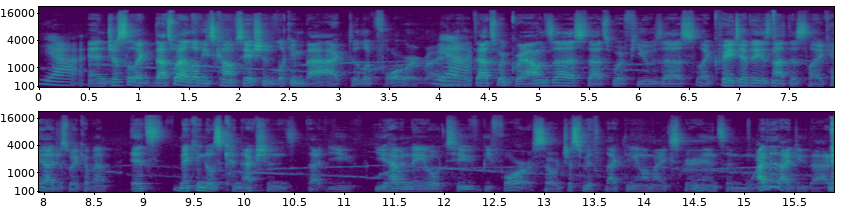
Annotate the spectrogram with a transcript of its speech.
Yeah. And just like that's why I love these conversations, looking back to look forward, right? Yeah. That's what grounds us. That's what fuels us. Like creativity is not this like, hey, I just wake up and it's making those connections that you you haven't been able to before. So just reflecting on my experience and why did I do that?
